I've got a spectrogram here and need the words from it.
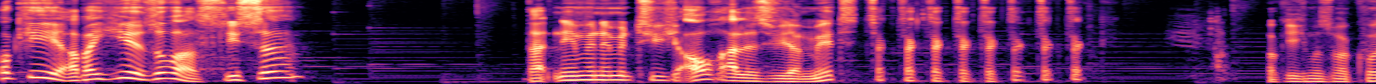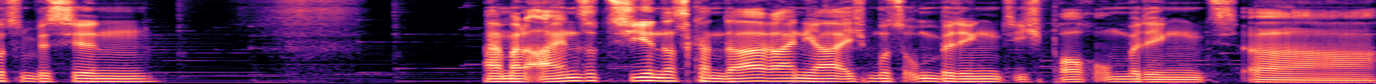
okay, aber hier, sowas, siehst du? Das nehmen wir natürlich auch alles wieder mit. Zack, zack, zack, zack, zack, zack, zack, zack. Okay, ich muss mal kurz ein bisschen einmal einsortieren. Das kann da rein. Ja, ich muss unbedingt, ich brauche unbedingt, äh,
